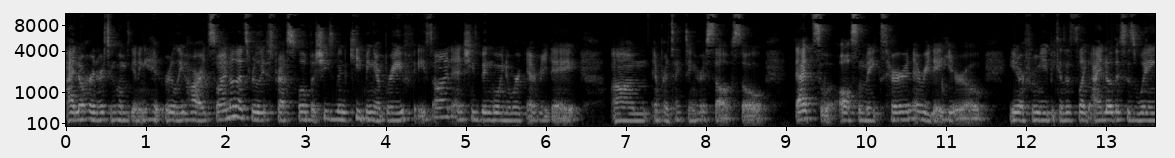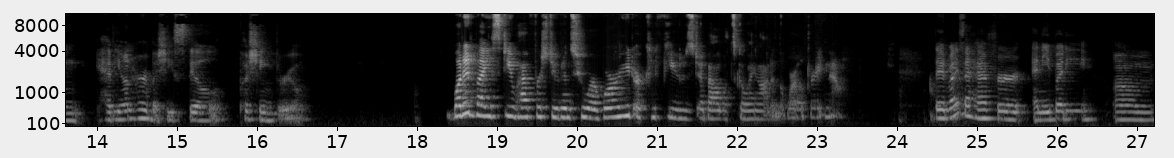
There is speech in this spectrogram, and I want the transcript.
I know her nursing home's getting hit really hard. So I know that's really stressful, but she's been keeping a brave face on and she's been going to work every day um, and protecting herself. So that's what also makes her an everyday hero, you know, for me, because it's like I know this is weighing heavy on her, but she's still pushing through. What advice do you have for students who are worried or confused about what's going on in the world right now? the advice I have for anybody um,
